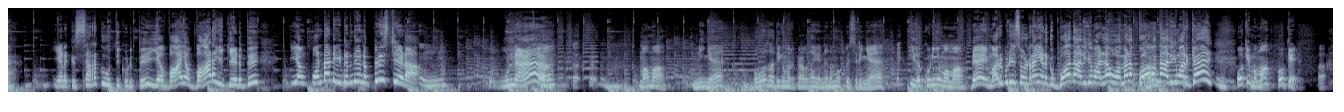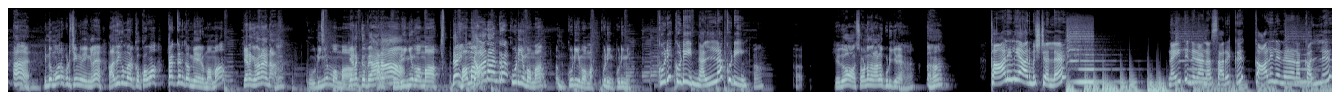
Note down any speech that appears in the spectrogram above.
எனக்கு சரக்கு ஊத்தி கொடுத்து என் வாய வாடகைக்கு எடுத்து என் பொண்டாட்டிக்கிட்ட இருந்து என்ன பிரிச்சியேடா. உன்னை? மாமா நீங்க போதை அதிகமா இருக்கனால தான் என்னென்னமோ பேசுறீங்க. இத குடிங்க மாமா. டேய் மறுபடியும் சொல்றேன் எனக்கு போதை அதிகமா இல்ல உன் மேல கோவம் தான் அதிகமா இருக்கு. ஓகே மாமா ஓகே. ஆ இந்த மோரை குடிச்சிங்கன்னு வைங்களேன். அதிகமா இருக்க கோவம் டக்குன்னு கம்மியாயிரும் மாமா. எனக்கு வேணாம்டா. குடிங்க மாமா. எனக்கு வேணாம். அட, குடிங்க மாமா. டேய், மாமா வேணான்ற. குடிங்க மாமா. குடிங்க மாமா. குடிங்க குடிங்க. குடி குடி. நல்லா குடி. ஏதோ அவ சொன்னதுனால குடிக்கிறேன். ஆ? காலையிலே ஆரம்பிச்சிட்டல்ல? நைட் என்னடா சரக்கு? காலையில என்னடா கல்லு?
